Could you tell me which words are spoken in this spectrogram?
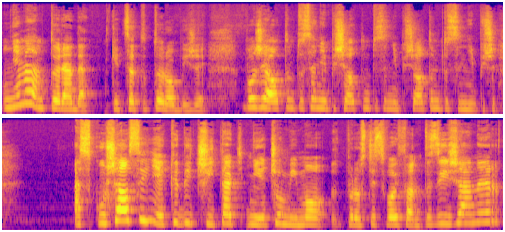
nemám to rada, keď sa toto robí, že bože, o tomto sa nepíše, o tomto sa nepíše, o tomto sa nepíše. A skúšal si niekedy čítať niečo mimo proste svoj fantasy žáner?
